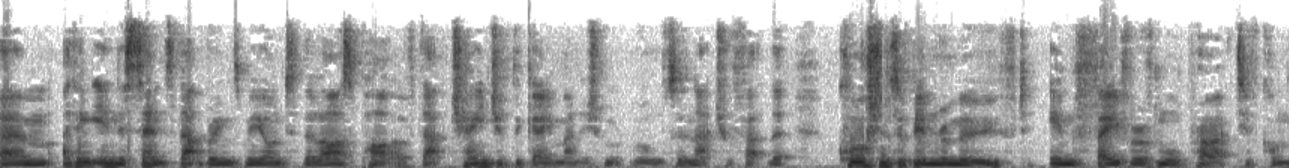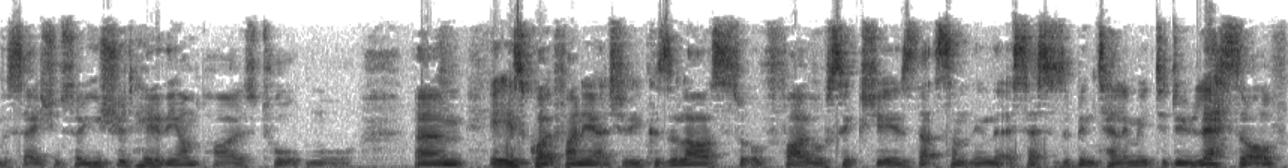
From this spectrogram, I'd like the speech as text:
Um, I think, in a sense, that brings me on to the last part of that change of the game management rules, and the actual fact that cautions have been removed in favour of more proactive conversation. So you should hear the umpires talk more. Um, it is quite funny actually, because the last sort of five or six years, that's something that assessors have been telling me to do less of.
